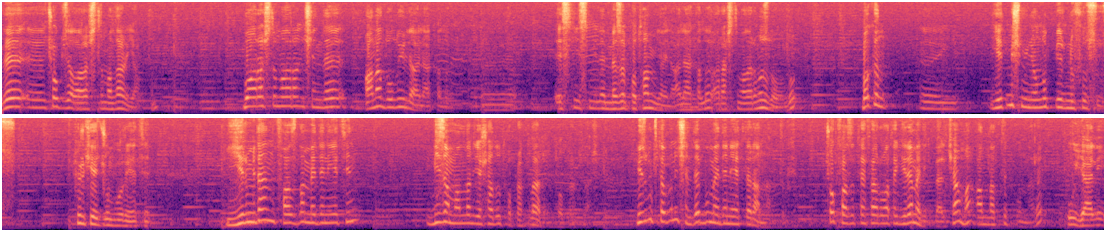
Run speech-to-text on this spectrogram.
Ve e, çok güzel araştırmalar yaptım. Bu araştırmaların içinde Anadolu ile alakalı, e, eski ismiyle Mezopotamya ile alakalı araştırmalarımız da oldu. Bakın e, 70 milyonluk bir nüfusuz. Türkiye Cumhuriyeti. 20'den fazla medeniyetin bir zamanlar yaşadığı topraklar topraklar. Biz bu kitabın içinde bu medeniyetleri anlattık. Çok fazla teferruata giremedik belki ama anlattık bunları. Bu yani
